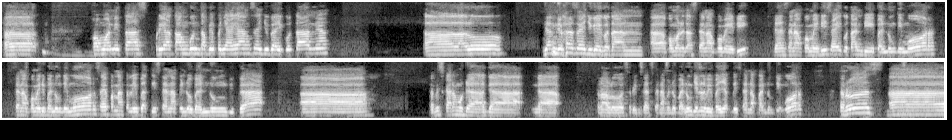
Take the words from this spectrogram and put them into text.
Eh, komunitas pria tambun tapi penyayang saya juga ikutan ya. Eh, lalu yang jelas saya juga ikutan eh, komunitas stand up comedy dan stand up comedy saya ikutan di Bandung Timur stand up comedy Bandung Timur saya pernah terlibat di stand up Indo Bandung juga Eh, tapi sekarang udah agak nggak terlalu sering ke stand up Indo Bandung jadi lebih banyak di stand up Bandung Timur terus eh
